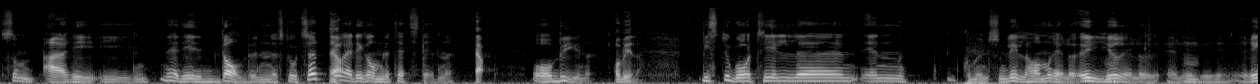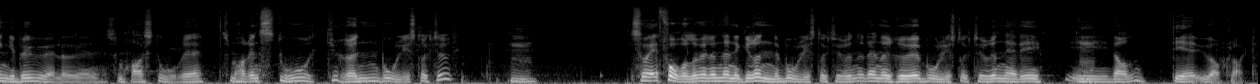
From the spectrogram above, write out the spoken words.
som er i, i, nede i dalbunnene stort sett, Ja. og er de gamle tettstedene ja. og byene. Og byene. Hvis du går til uh, en kommune som Lillehammer eller Øyer eller, eller Ringebu, eller, eh, som, har store, som har en stor grønn boligstruktur, Mm. så er forholdet mellom denne grønne boligstrukturen og denne røde boligstrukturen nede i, i dalen, det er uavklart.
